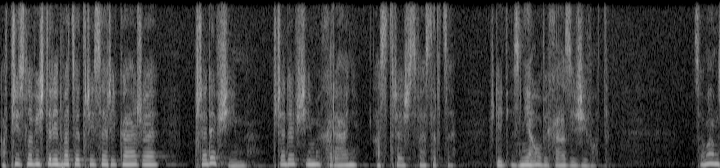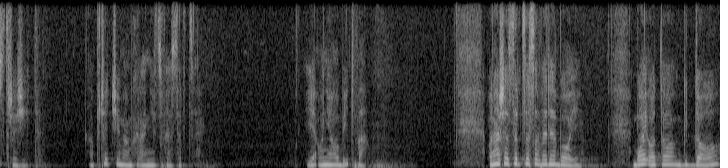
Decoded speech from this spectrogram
A v přísloví 4.23 se říká, že především, především chráň a střež své srdce. Vždyť z něho vychází život. Co mám střežit? A před čím mám chránit své srdce? Je o něho bitva. O naše srdce se vede boj. Boj o to, kdo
